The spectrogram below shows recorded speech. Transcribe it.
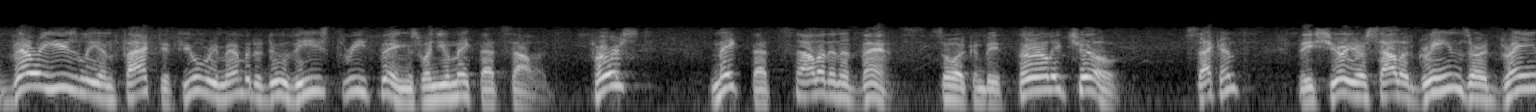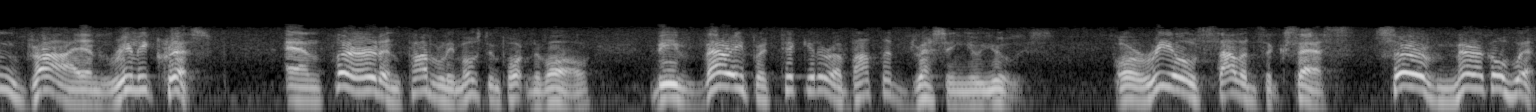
Very easily, in fact, if you'll remember to do these three things when you make that salad. First, make that salad in advance so it can be thoroughly chilled. Second, be sure your salad greens are drained dry and really crisp. And third, and probably most important of all, be very particular about the dressing you use. For real salad success, serve Miracle Whip.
